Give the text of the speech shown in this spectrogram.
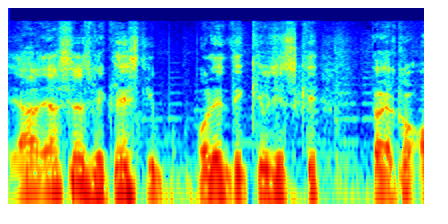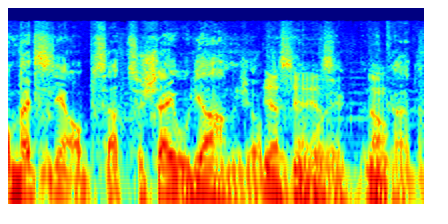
já, já jsem zvyklý z té politiky vždycky to jako obecně obsat, což tady udělám, že jo. Jasně, jasně, no. to.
